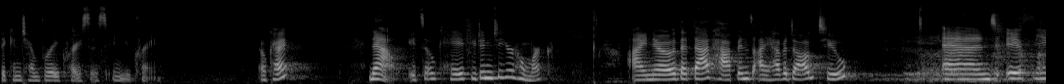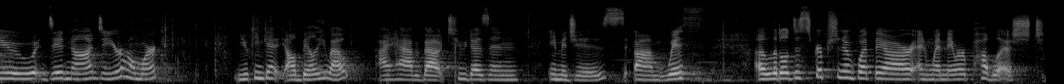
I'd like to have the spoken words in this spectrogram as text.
the contemporary crisis in Ukraine. Okay? Now, it's okay if you didn't do your homework. I know that that happens. I have a dog too. And if you did not do your homework, you can get, I'll bail you out. I have about two dozen images um, with a little description of what they are and when they were published.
